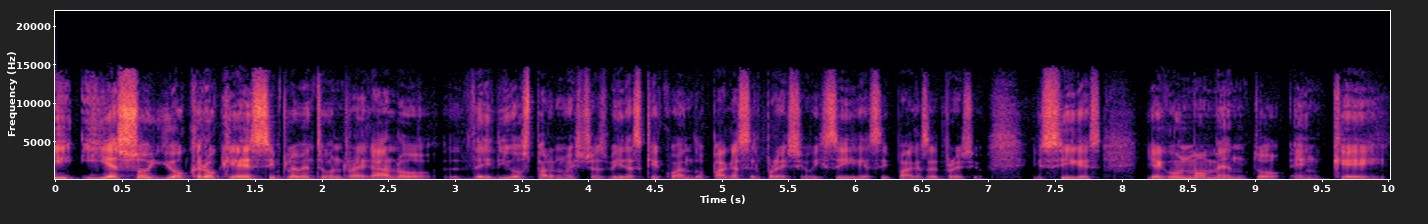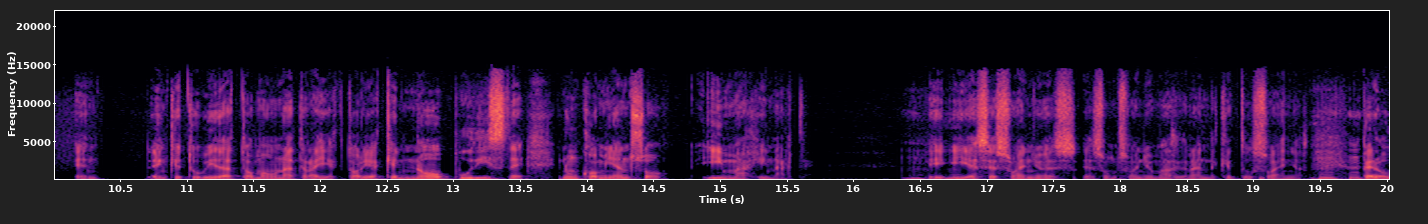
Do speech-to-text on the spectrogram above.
Y, y, eso yo creo que es simplemente un regalo de Dios para nuestras vidas, que cuando pagas el precio y sigues y pagas el precio y sigues, llega un momento en que, en, en que tu vida toma una trayectoria que no pudiste en un comienzo imaginarte. Uh -huh. y, y, ese sueño es, es, un sueño más grande que tus sueños, uh -huh. pero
